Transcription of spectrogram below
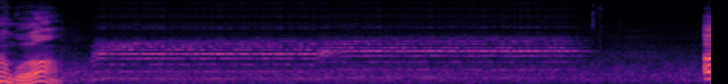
하라는 거야? 아,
